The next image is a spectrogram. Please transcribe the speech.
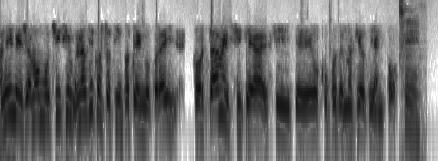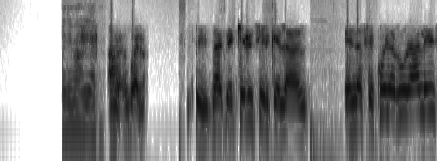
A mí me llamó muchísimo, no sé cuánto tiempo tengo, por ahí, cortame si te, si te ocupo demasiado tiempo. Sí, venimos bien. bueno, sí, quiero decir que la, en las escuelas rurales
